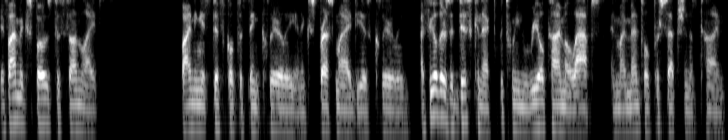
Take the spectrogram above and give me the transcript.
If I'm exposed to sunlight, finding it difficult to think clearly and express my ideas clearly. I feel there's a disconnect between real time elapsed and my mental perception of time.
